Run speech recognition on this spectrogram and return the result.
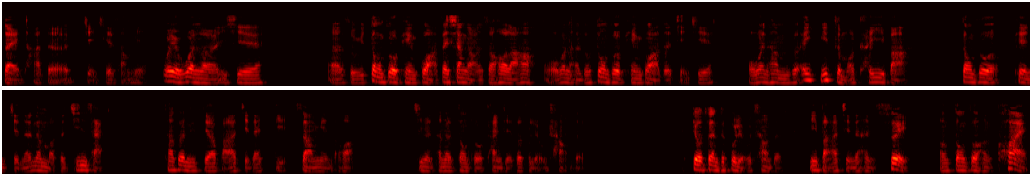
在他的剪接上面。我也问了一些。呃，属于动作片挂，在香港的时候了哈，我问了很多动作片挂的剪接，我问他们说，哎，你怎么可以把动作片剪得那么的精彩？他说，你只要把它剪在点上面的话，基本上的动作看起来都是流畅的。就算是不流畅的，你把它剪得很碎，然后动作很快，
